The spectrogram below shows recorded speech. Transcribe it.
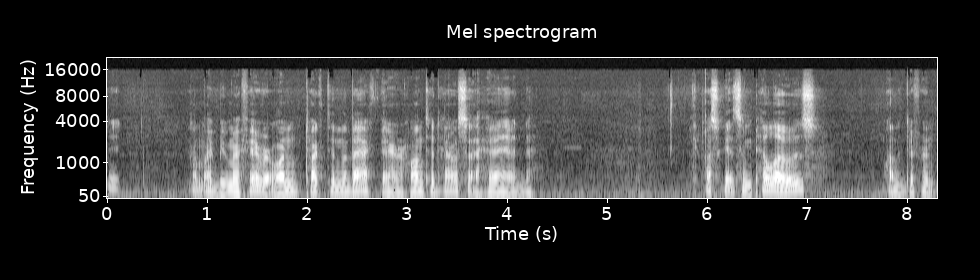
It, that might be my favorite one, tucked in the back there. Haunted house ahead. You can also get some pillows. A lot of different...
